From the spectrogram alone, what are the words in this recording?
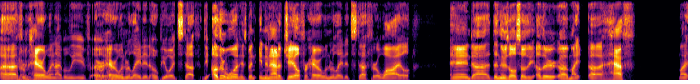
uh, from heroin, I believe, or Oh, yeah. heroin related opioid stuff. The other one has been in and out of jail for heroin related stuff for a while. And uh, then there's also the other uh, my uh, half my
